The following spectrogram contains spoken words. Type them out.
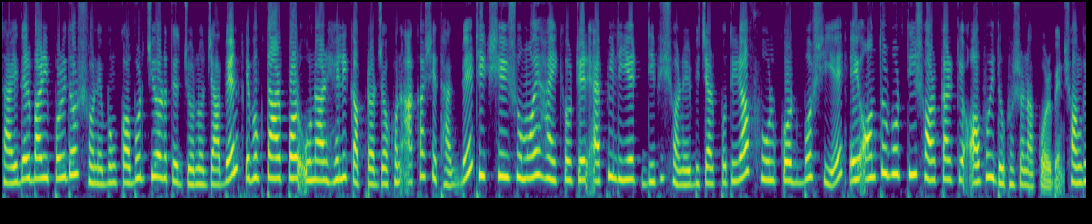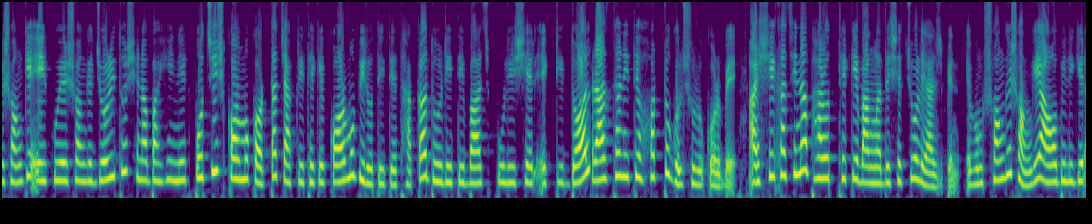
সাইদের বাড়ি পরিদর্শন এবং কবর জিয়ারতের জন্য যাবেন এবং তারপর উনার হেলিকপ্টার যখন আকাশে থাকবে, ঠিক সেই সময় হাইকোর্টের অ্যাপিলিয়েট ডিভিশনের বিচারপতিরা ফুল কোর্ট বসিয়ে এই অন্তর্বর্তী সরকারকে অবৈধ ঘোষণা করবেন। সঙ্গে সঙ্গে এই কুয়ের সঙ্গে জড়িত সেনাবাহিনীর পঁচিশ কর্মকর্তা চাকরি থেকে কর্মবিরতিতে থাকা দুর্নীতিবাজ পুলিশের একটি দল রাজধানীতে হট্টগোল শুরু করবে। আর শেখ হাসিনা ভারত থেকে বাংলাদেশে চলে আসবেন এবং সঙ্গে সঙ্গে আওয়ামী লীগের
